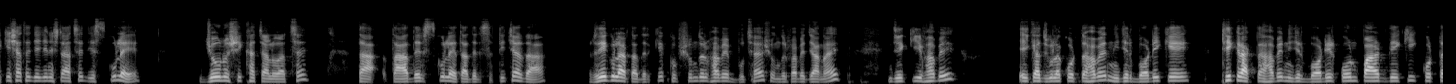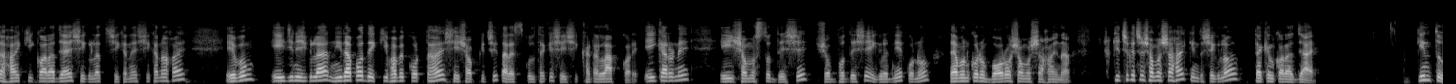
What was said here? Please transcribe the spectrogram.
একই সাথে যে জিনিসটা আছে যে স্কুলে যৌন শিক্ষা চালু আছে। তা তাদের স্কুলে তাদের টিচাররা রেগুলার তাদেরকে খুব সুন্দরভাবে বুঝায়, সুন্দরভাবে জানায় যে কীভাবে এই কাজগুলো করতে হবে। নিজের বডিকে ঠিক রাখতে হবে। নিজের বডির কোন পার্ট দিয়ে কি করতে হয়, কি করা যায় সেগুলা সেখানে শেখানো হয় এবং এই জিনিসগুলা নিরাপদে কীভাবে করতে হয় সেই সবকিছুই তারা স্কুল থেকে সেই শিক্ষাটা লাভ করে। এই কারণে এই সমস্ত দেশে, সভ্য দেশে এগুলো নিয়ে কোনো তেমন কোনো বড় সমস্যা হয় না। কিছু, কিছু সমস্যা হয় কিন্তু সেগুলো ট্যাকেল করা যায়। কিন্তু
